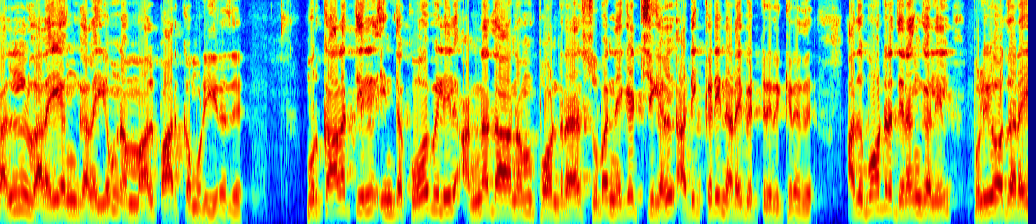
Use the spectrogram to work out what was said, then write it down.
கல் வளையங்களையும் நம்மால் பார்க்க முடிகிறது. முற்காலத்தில் இந்த கோவிலில் அன்னதானம் போன்ற சுப நிகழ்ச்சிகள் அடிக்கடி நடைபெற்றிருக்கிறது. அதுபோன்ற தினங்களில் புளியோதரை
